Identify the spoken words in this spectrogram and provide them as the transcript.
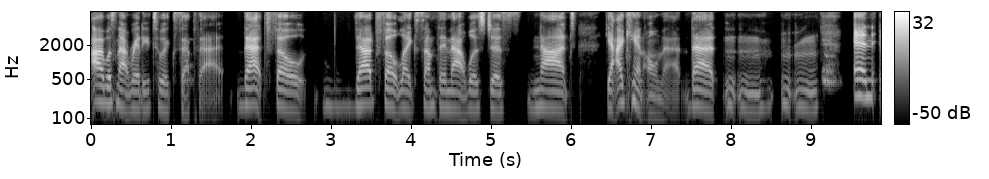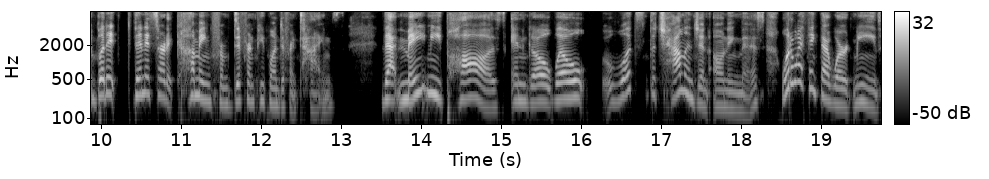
I was not ready to accept that. That felt that felt like something that was just not yeah, I can't own that. That mm-mm, mm-mm. and but it then it started coming from different people in different times that made me pause and go, well, what's the challenge in owning this? What do I think that word means?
